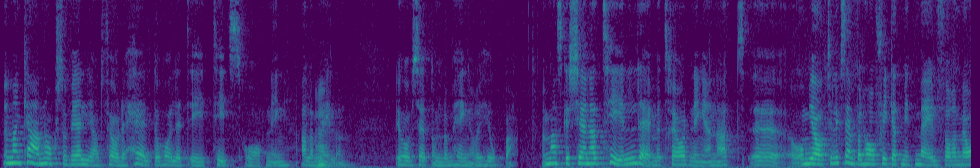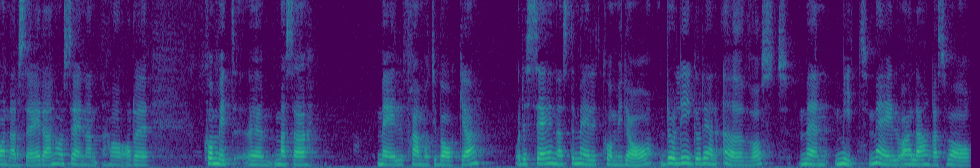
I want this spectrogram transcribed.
Men man kan också välja att få det helt och hållet i tidsordning, alla mm. mejlen. Oavsett om de hänger ihop. Men man ska känna till det med trådningen att eh, om jag till exempel har skickat mitt mejl för en månad sedan och sen har det kommit eh, massa mejl fram och tillbaka och det senaste mejlet kom idag, då ligger den överst men mitt mejl och alla andra svar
